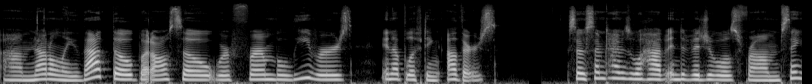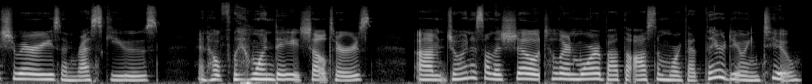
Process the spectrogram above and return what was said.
Um, not only that, though, but also we're firm believers in uplifting others. So sometimes we'll have individuals from sanctuaries and rescues, and hopefully one day shelters, um, join us on the show to learn more about the awesome work that they're doing too.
